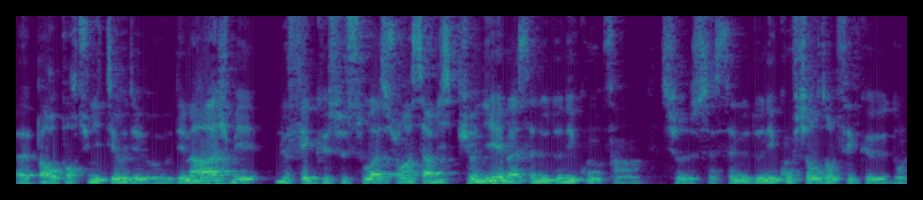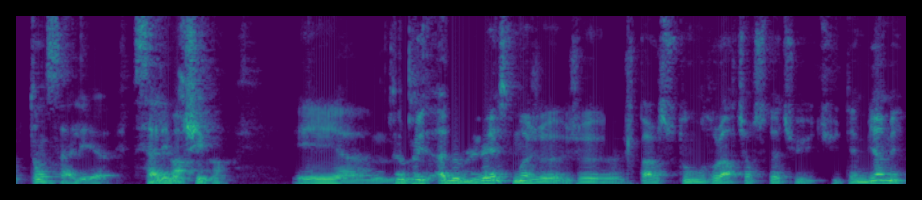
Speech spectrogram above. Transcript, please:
euh, par opportunité au, démarrage, mais le fait que ce soit sur un service pionnier, bah, ça nous donnait, enfin, ça, nous donnait confiance dans le fait que dans le temps, ça allait, ça allait marcher, quoi. Et en plus, AWS, moi, je, je, parle sous ton contrôle, Arthur, toi, tu, tu t'aimes bien, mais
